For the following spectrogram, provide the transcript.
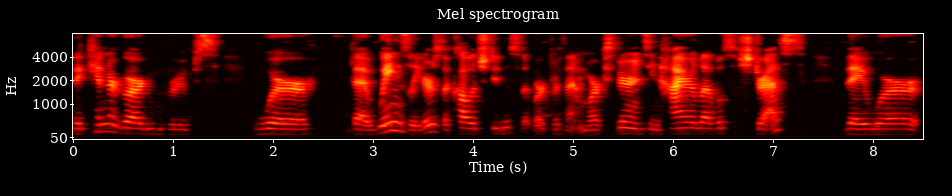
The kindergarten groups were the WINGS leaders, the college students that worked with them, were experiencing higher levels of stress. They were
